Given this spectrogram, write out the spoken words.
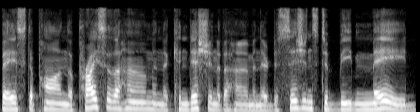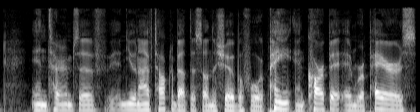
based upon the price of the home and the condition of the home, and there are decisions to be made in terms of, and you and I have talked about this on the show before paint and carpet and repairs.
